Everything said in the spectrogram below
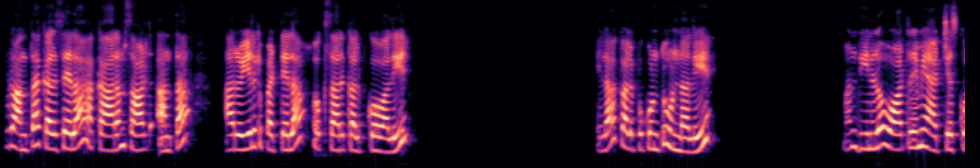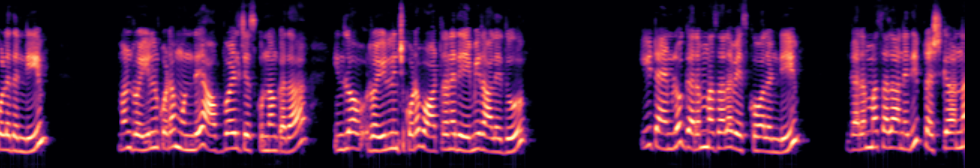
ఇప్పుడు అంతా కలిసేలా ఆ కారం సాల్ట్ అంతా ఆ రొయ్యలకి పట్టేలా ఒకసారి కలుపుకోవాలి. ఇలా కలుపుకుంటూ ఉండాలి. మనం దీనిలో వాటర్ ఏమీ యాడ్ చేసుకోలేదండి. మన రొయ్యలను కూడా ముందే హాఫ్ బాయిల్ చేసుకున్నాం కదా. ఇందులో రొయ్యల నుంచి కూడా వాటర్ అనేది ఏమీ రాలేదు. ఈ టైంలో గరం మసాలా వేసుకోవాలండి. గరం మసాలా అనేది ఫ్రెష్గా అన్న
